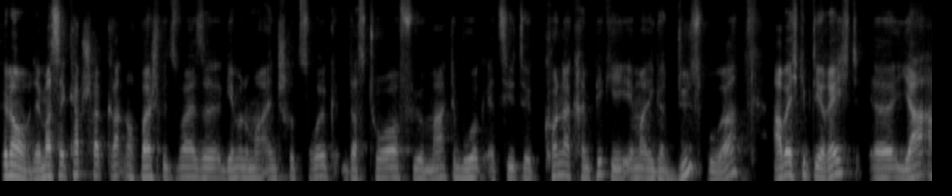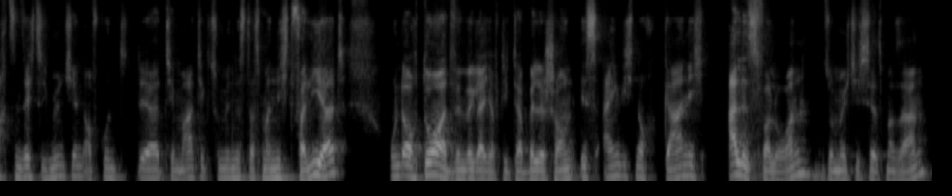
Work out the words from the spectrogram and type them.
Genau, der Marcel Kapp schreibt gerade noch beispielsweise, gehen wir nochmal einen Schritt zurück, das Tor für Magdeburg erzielte Conor Krempicki, ehemaliger Duisburger. Aber ich gebe dir recht, äh, ja, 1860 München, aufgrund der Thematik zumindest, dass man nicht verliert. Und auch dort, wenn wir gleich auf die Tabelle schauen, ist eigentlich noch gar nicht alles verloren, so möchte ich es jetzt mal sagen.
